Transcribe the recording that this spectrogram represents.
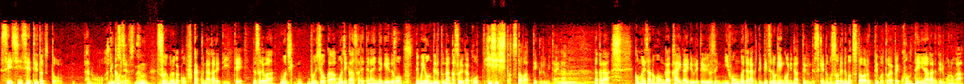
精神性っていうとちょっと、あの、あれかもしれない。ですねん。そういうものがこう深く流れていて、で、それは文字、文章化、文字化されてないんだけれども、でも読んでるとなんかそれがこう、ひしひしと伝わってくるみたいな。うん。だから、こんまりさんの本が海外で売れて、要するに日本語じゃなくて別の言語になってるんですけれども、それでも伝わるっていうことは、やっぱり根底に流れてるものが、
